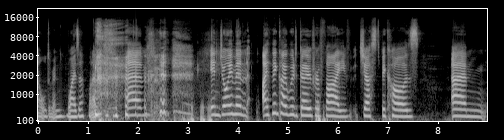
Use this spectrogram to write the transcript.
older and wiser, whatever. um, enjoyment. I think I would go for a five, just because. Um,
